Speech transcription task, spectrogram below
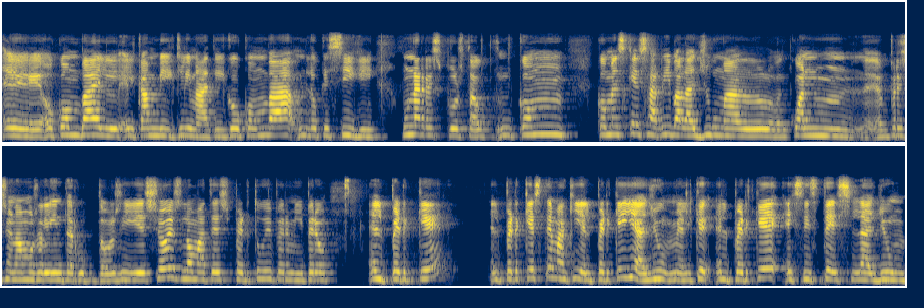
Eh, o com va el, el canvi climàtic, o com va el que sigui, una resposta, o com, com és que s'arriba la llum al, quan eh, pressionamos l'interruptor. I això és el mateix per tu i per mi, però el per què el per què estem aquí, el per què hi ha llum, el, que, el per què existeix la llum.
